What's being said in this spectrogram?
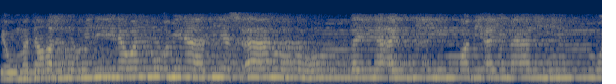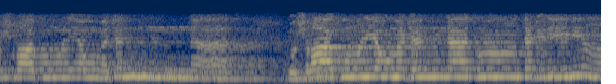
يوم ترى المؤمنين والمؤمنات يسعى نورهم بين أيديهم وبأيمانهم بشراكم اليوم جنات بشراكم اليوم جنات تجري من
